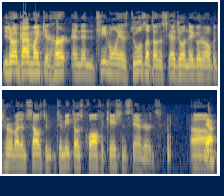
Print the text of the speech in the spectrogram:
you know, a guy might get hurt, and then the team only has duels left on the schedule, and they go to an open tournament by themselves to to meet those qualification standards. Um, yeah.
